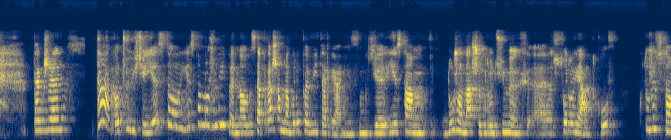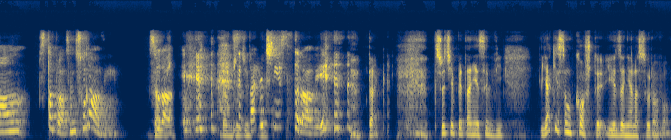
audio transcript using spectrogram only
Także tak, oczywiście jest to, jest to możliwe. No, zapraszam na grupę Witarianizm, gdzie jest tam dużo naszych rodzimych e, surojatków, którzy są 100% surowi. Surowi. Dobrze, Sympatycznie surowi. tak. Trzecie pytanie Sylwii. Jakie są koszty jedzenia na surowo?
